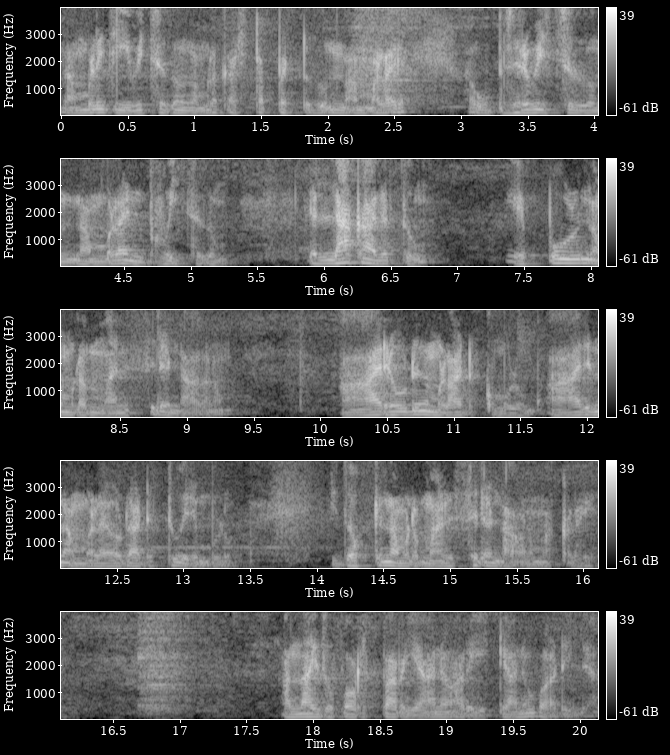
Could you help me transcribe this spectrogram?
നമ്മൾ ജീവിച്ചതും നമ്മൾ കഷ്ടപ്പെട്ടതും നമ്മളെ ഉപദ്രവിച്ചതും നമ്മൾ അനുഭവിച്ചതും എല്ലാ കാലത്തും എപ്പോഴും നമ്മുടെ മനസ്സിലുണ്ടാകണം. ആരോട് നമ്മൾ അടുക്കുമ്പോഴും ആര് നമ്മളോട് അടുത്ത് വരുമ്പോഴും ഇതൊക്കെ നമ്മുടെ മനസ്സിലുണ്ടാവണം മക്കളെ. എന്നാൽ ഇത് പുറത്തറിയാനോ അറിയിക്കാനോ പാടില്ല.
